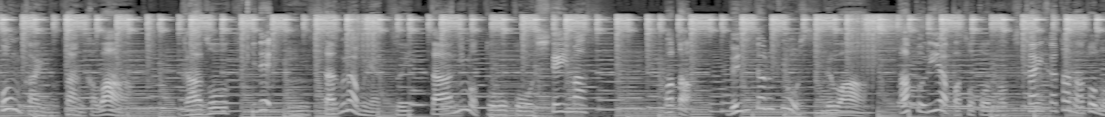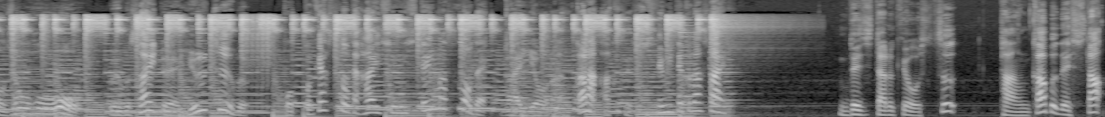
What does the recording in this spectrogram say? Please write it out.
今回の短歌は、画像付きでインスタグラムやツイッターにも投稿しています。また、デジタル教室では、アプリやパソコンの使い方などの情報を、ウェブサイトや YouTube、ポッドキャストで配信していますので、概要欄からアクセスしてみてください。デジタル教室、単価部でした。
